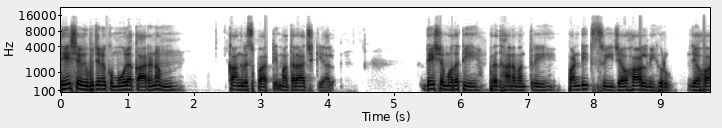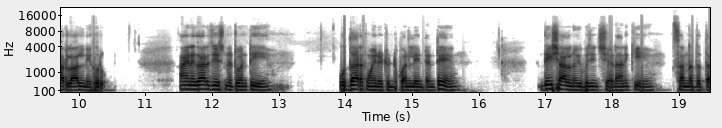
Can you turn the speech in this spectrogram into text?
దేశ విభజనకు మూల కారణం కాంగ్రెస్ పార్టీ మత రాజకీయాలు. దేశ మొదటి ప్రధానమంత్రి పండిత్ శ్రీ జవహర్లాల్ నెహ్రూ జవహర్లాల్ నెహ్రూ. ఆయన గారు చేసినటువంటి ఉద్దారకమైనటువంటి పనులు ఏంటంటే దేశాలను విభజించడానికి సన్నద్ధత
